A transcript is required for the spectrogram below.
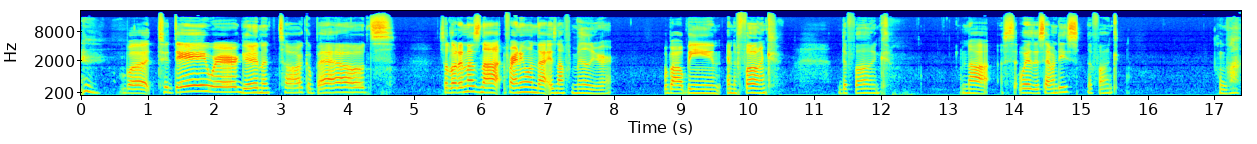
But today we're gonna talk about. So Lorena's not for anyone that is not familiar about being in the funk, the funk, not what is it seventies? The funk, What?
